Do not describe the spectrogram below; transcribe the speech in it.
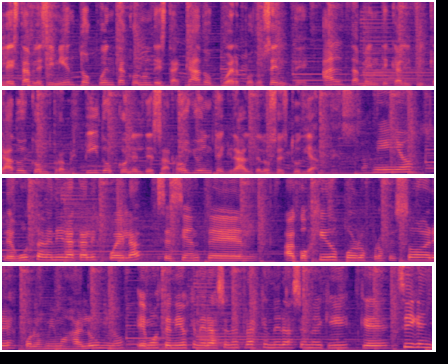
El establecimiento cuenta con un destacado cuerpo docente, altamente calificado y comprometido con el desarrollo integral de los estudiantes. Los niños les gusta venir acá a la escuela, se sienten acogidos por los profesores, por los mismos alumnos. Hemos tenido generaciones tras generaciones aquí que siguen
